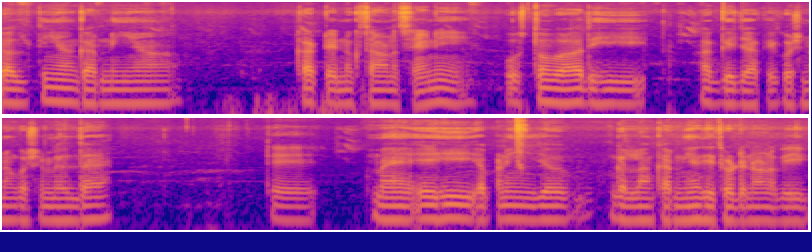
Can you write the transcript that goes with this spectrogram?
ਗਲਤੀਆਂ ਕਰਨੀਆਂ, ਘਾਟੇ ਨੁਕਸਾਨ ਸਹਿਣੇ, ਉਸ ਤੋਂ ਬਾਅਦ ਹੀ ਅੱਗੇ ਜਾ ਕੇ ਕੁਝ ਨਾ ਕੁਝ ਮਿਲਦਾ ਹੈ। ਤੇ ਮੈਂ ਇਹੀ ਆਪਣੀ ਜੋ ਗੱਲਾਂ ਕਰਨੀਆਂ ਸੀ ਤੁਹਾਡੇ ਨਾਲ ਵੀ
